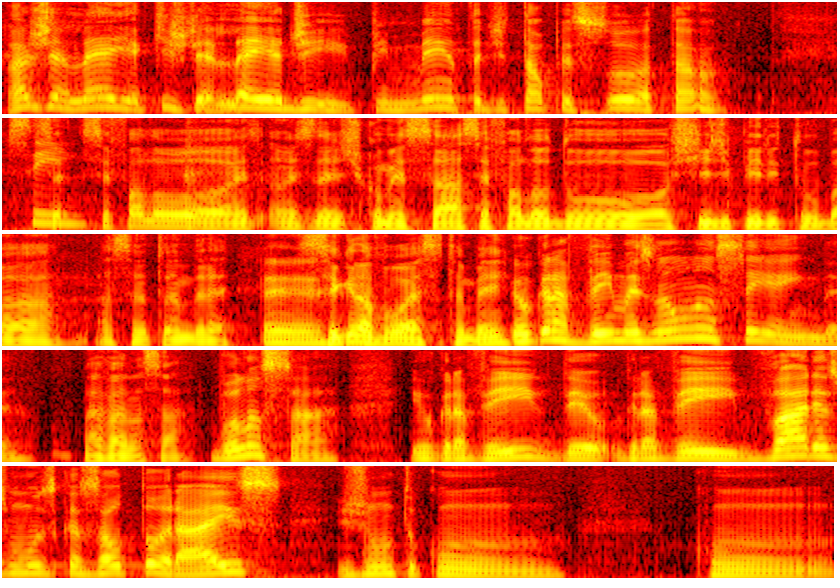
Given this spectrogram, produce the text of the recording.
a geleia, que geleia de pimenta de tal pessoa tal. Sim. Você falou, antes- da gente começar, você falou do X de Pirituba a Santo André. É. Você gravou essa também? Eu gravei, mas não lancei ainda. Mas vai lançar. Vou lançar. Eu gravei, deu- gravei várias músicas autorais junto com, com,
